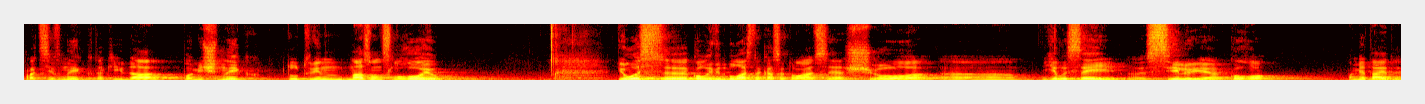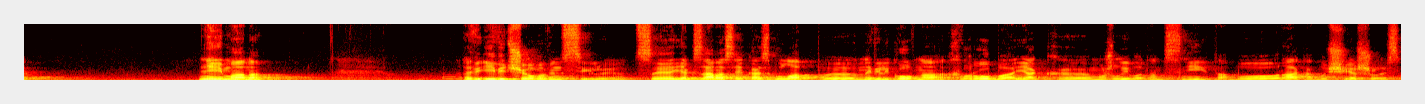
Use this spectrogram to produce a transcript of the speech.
працівник, такий, да, помічник. Тут він назван слугою. І ось е, коли відбулася така ситуація, що е, Єлисей е, зцілює кого? Пам'ятаєте? Неймана. І від чого він зцілює? Це як зараз якась була б е, невіліковна хвороба, як е, можливо там снід або рак, або ще щось.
